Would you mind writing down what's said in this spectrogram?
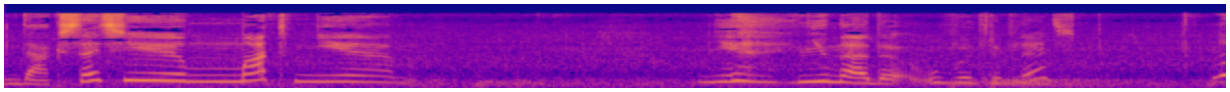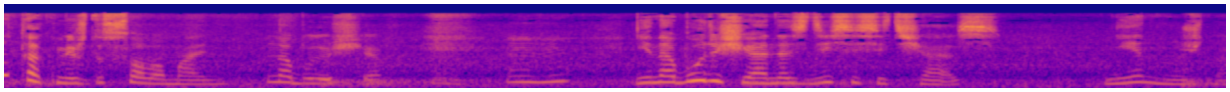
Да, кстати, мат мне мне не надо употреблять. Ну так, между словом, Ань, на будущее. Угу. Не на будущее, а на здесь и сейчас. Не нужно.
